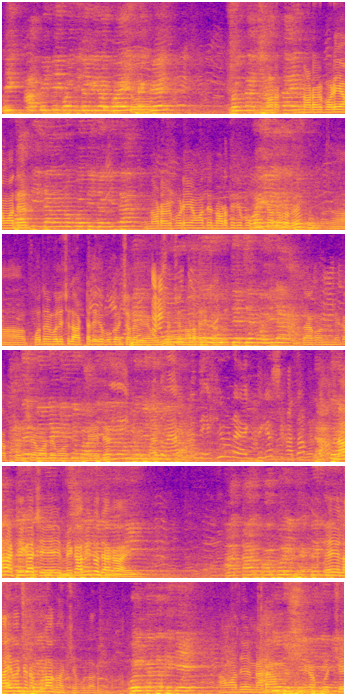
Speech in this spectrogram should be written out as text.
ঠিক আবৃত্তি প্রতিযোগিতার বয়স থাকবে। নটা- নটার পরে আমাদের নটার পরে আমাদের নটা থেকে প্রোগ্রাম চালু হবে। প্রথমে বলেছিল আটটা থেকে প্রোগ্রাম চালু হবে এখন চলছে নটা থেকে চালু। তো এখন মেকআপ চলছে আমাদের মেয়েদের না না ঠিক আছে মেকআপই তো দেখায়। এই লাইভ হচ্ছে না ব্লগ হচ্ছে ব্লগ কলকাতা থেকে আমাদের ম্যাডাম চেক আপ করছে।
